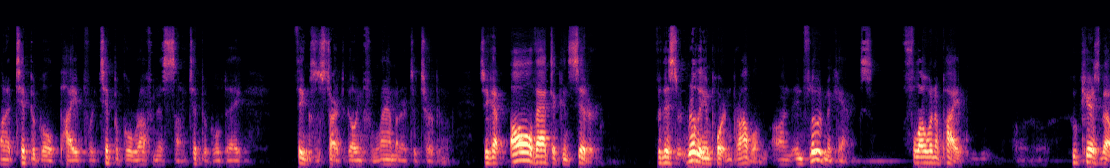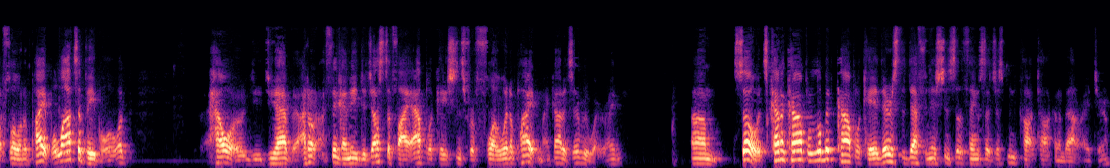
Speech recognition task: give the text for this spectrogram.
on a typical pipe for typical roughness on a typical day, things will start going from laminar to turbulent. So you got all that to consider for this really important problem on in fluid mechanics, flow in a pipe. Who cares about flow in a pipe? Well, lots of people. What, how do you have, I don't I think I need to justify applications for flow in a pipe. My God, it's everywhere, right? Um, so it's kind of a little bit complicated. There's the definitions of the things I've just been caught talking about right there.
